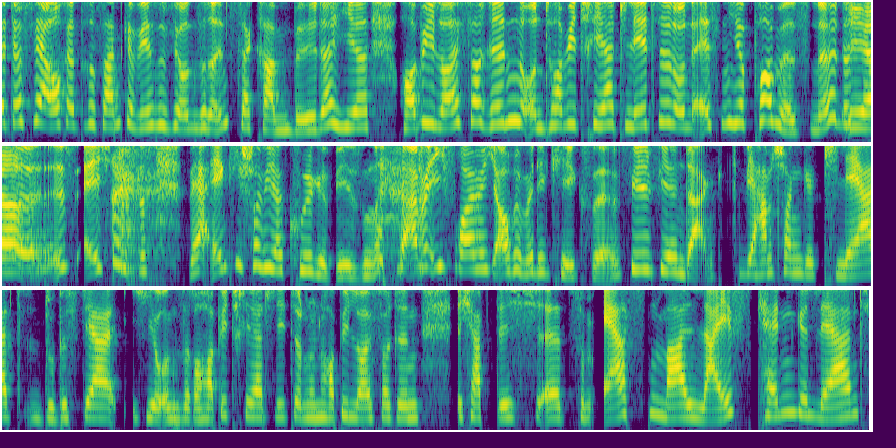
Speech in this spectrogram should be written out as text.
äh, das wäre auch interessant gewesen für unsere Instagram-Bilder. Hier Hobbyläuferin und Hobby-Triathletin und essen hier Pommes, ne? Das ja. äh, ist echt, das, das wäre eigentlich schon wieder cool gewesen. Aber ich freue mich auch über die Kekse. Vielen, vielen Dank. Wir haben schon geklärt, du bist ja hier unsere Hobby-Triathletin und Hobbyläuferin. Ich habe dich äh, zum ersten Mal live kennengelernt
